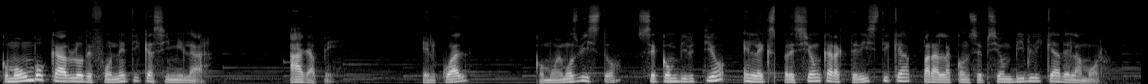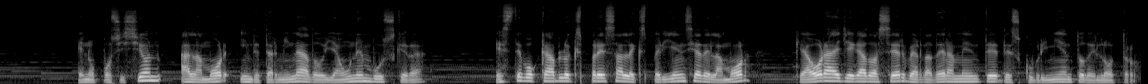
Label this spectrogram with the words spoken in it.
como un vocablo de fonética similar, ágape, el cual, como hemos visto, se convirtió en la expresión característica para la concepción bíblica del amor. En oposición al amor indeterminado y aún en búsqueda, este vocablo expresa la experiencia del amor que ahora ha llegado a ser verdaderamente descubrimiento del otro,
